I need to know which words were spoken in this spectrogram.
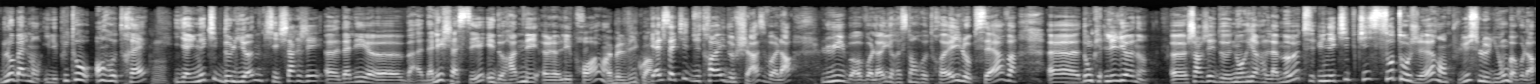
globalement, il est plutôt en retrait. Mmh. Il y a une équipe de Lyon qui est chargée euh, d'aller euh, bah, d'aller chasser et de ramener euh, les proies. La belle vie, quoi. elle s'acquitte du travail de chasse, voilà. Lui, bah, voilà, il reste en retrait, il observe. donc, les lions euh, chargé de nourrir la meute, une équipe qui s'autogère en plus. Le lion, bah voilà,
